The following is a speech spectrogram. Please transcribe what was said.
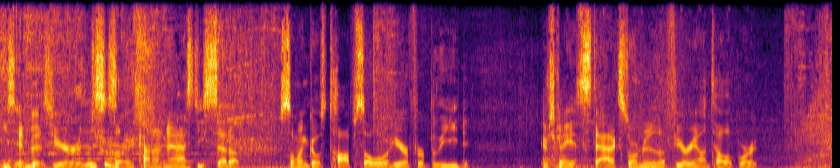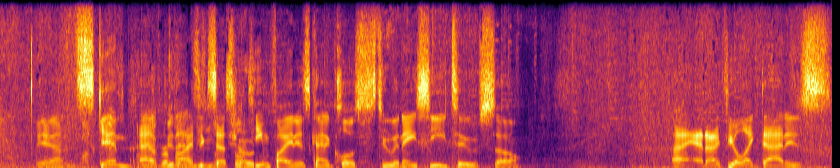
He's invis here. This is a kind of nasty setup. Someone goes top solo here for bleed. You're just gonna get static stormed into the Furion teleport. Yeah, and Skem, after that mind, successful team fight, is kind of close to an AC too, so. I, and I feel like that is,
